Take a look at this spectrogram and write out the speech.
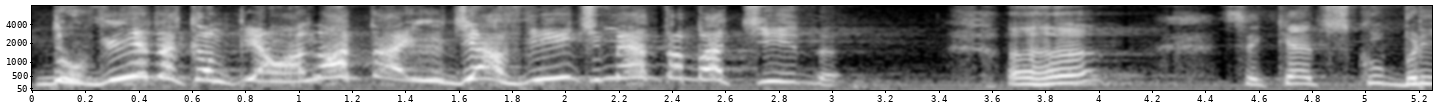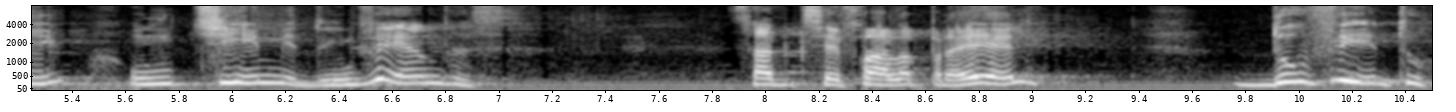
Duvida, campeão, anota aí, dia 20, meta batida. Uhum. Você quer descobrir um tímido em vendas? Sabe o que você fala para ele? Duvido.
